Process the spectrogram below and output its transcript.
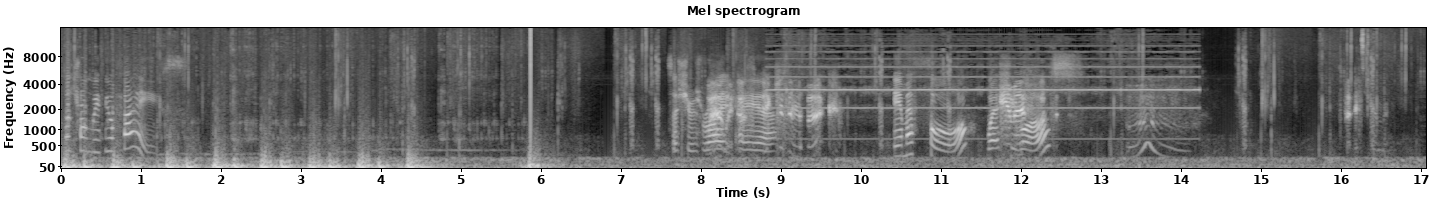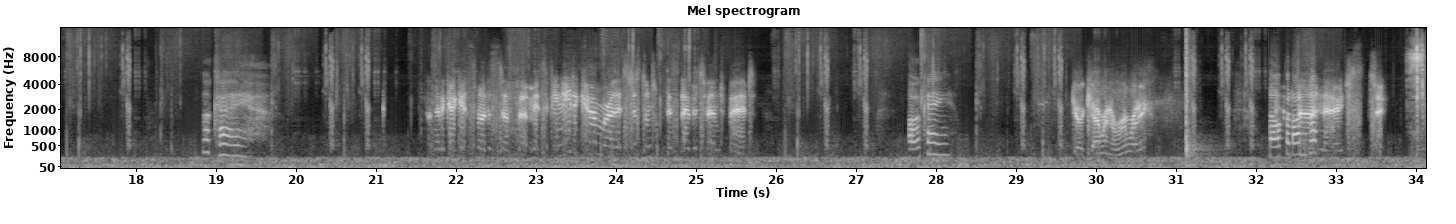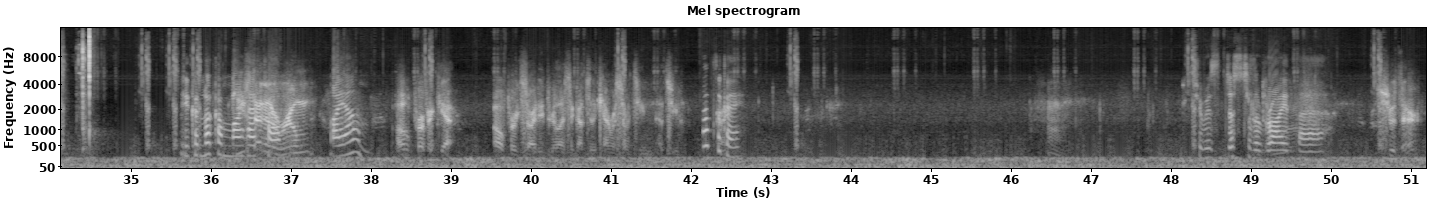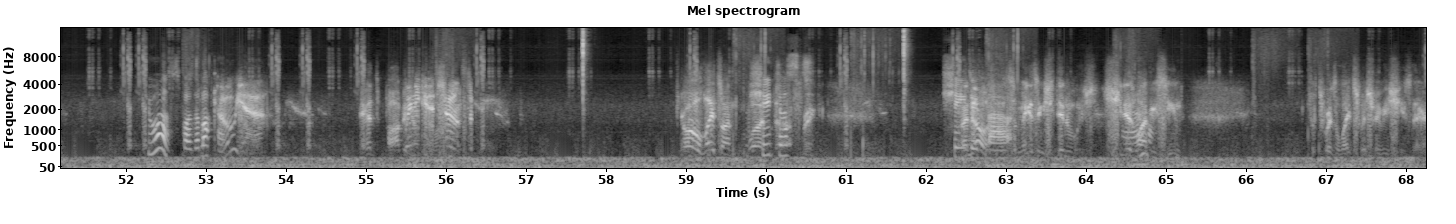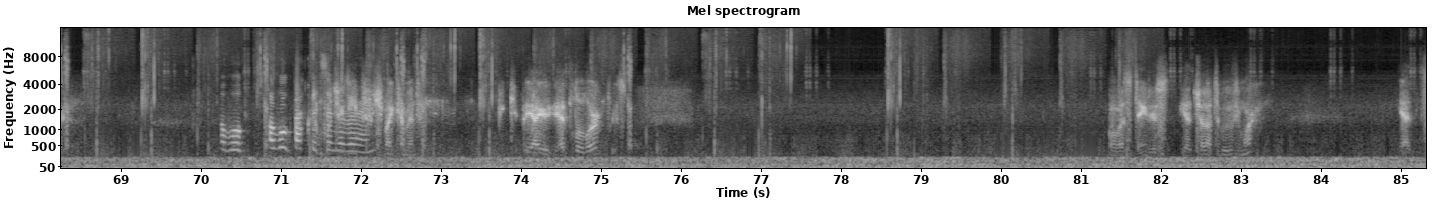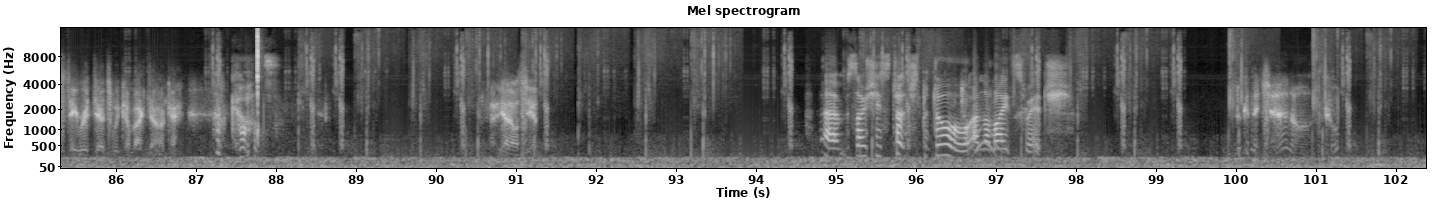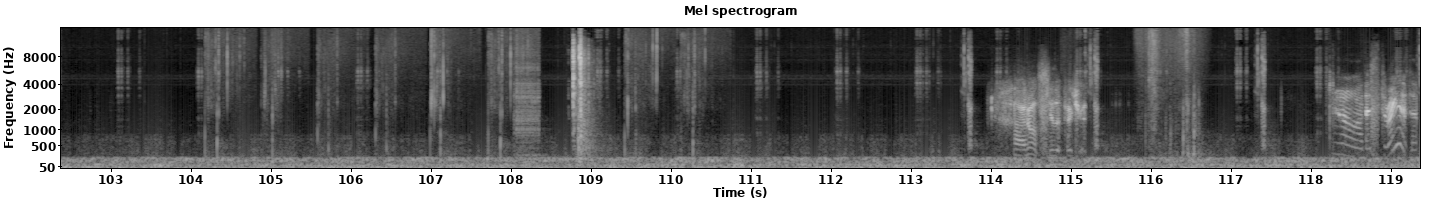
What's wrong with your face? So she was right we've got some here. pictures in the book. EMF 4, where she was. Ooh. Let's put this camera. Okay. I'm gonna go get some other stuff. Uh, Mitts, if you need a camera that's just on top of this overturned bed. Okay. Get a camera in the room ready? No, but I'm Uh, no, just check. you can look on my head. you stand in a room? I am. Oh, perfect, yeah. Oh, perfect. Sorry, I didn't realize I got to the camera 17. That's you. That's Right. okay. Hmm. She was just to the right there. She was there? She was, by the locker. Oh yeah. Yeah, it's Bobby. When you get a chance. Oh, lights on. What She the just frick? She I did know, that. it's amazing. She didn't. She didn't want to be seen. Look towards the light switch. Maybe she's there. I walk, I walk backwards in the room. She might come in. Yeah, your head a little lower, please. Oh, that's dangerous. Yeah, try not to move anymore. Yeah, stay right there until we come back down, okay? Oh God. Yeah, I don't see it. Um, so she's touched the door and the light switch. Look in the journal. Cool. I don't see the picture. Oh, there's three of them.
